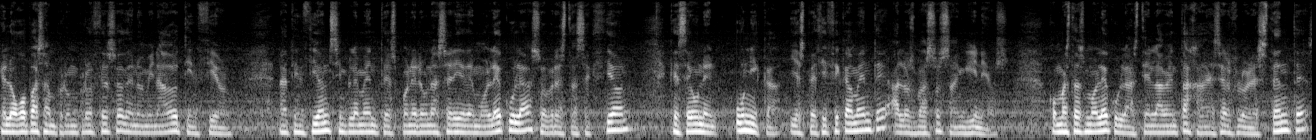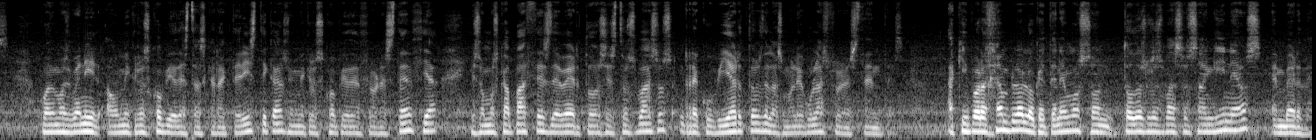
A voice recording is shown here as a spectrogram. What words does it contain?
que luego pasan por un proceso denominado tinción. La tinción simplemente es poner una serie de moléculas sobre esta sección que se unen única y específicamente a los vasos sanguíneos. Como estas moléculas tienen la ventaja de ser fluorescentes, podemos venir a un microscopio de estas características, un microscopio de fluorescencia, y somos capaces de ver todos estos vasos recubiertos de las moléculas fluorescentes. Aquí, por ejemplo, lo que tenemos son todos los vasos sanguíneos en verde,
